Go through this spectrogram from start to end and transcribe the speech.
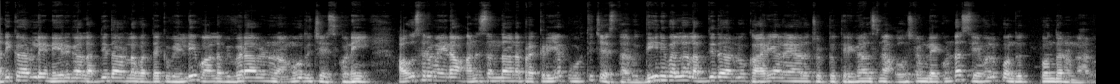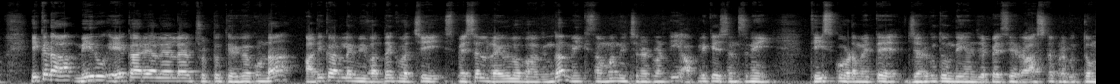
అధికారులే నేరుగా లబ్ధిదారుల వద్దకు వెళ్ళి వాళ్ళ వివరాలను నమోదు చేసుకుని అవసరమైన అనుసంధాన ప్రక్రియ పూర్తి చేస్తారు. దీనివల్ల లబ్ధిదారులు కార్యాలయాల చుట్టూ తిరగాల్సిన అవసరం లేకుండా సేవలు పొందు పొందనున్నారు. ఇక్కడ మీరు ఏ కార్యాలయాల చుట్టూ తిరగకుండా అధికారులే మీ వద్దకు వచ్చి స్పెషల్ డ్రైవ్లో భాగంగా మీకు సంబంధించినటువంటి అప్లికేషన్స్ని తీసుకోవడం అయితే జరుగుతుంది అని చెప్పేసి రాష్ట్ర ప్రభుత్వం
